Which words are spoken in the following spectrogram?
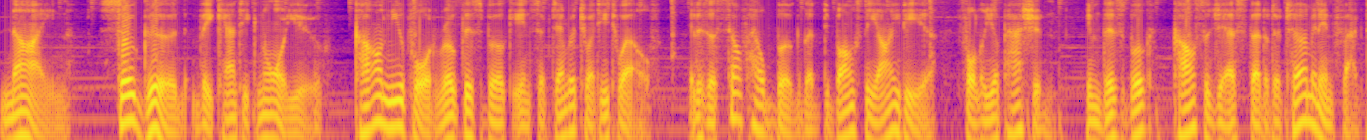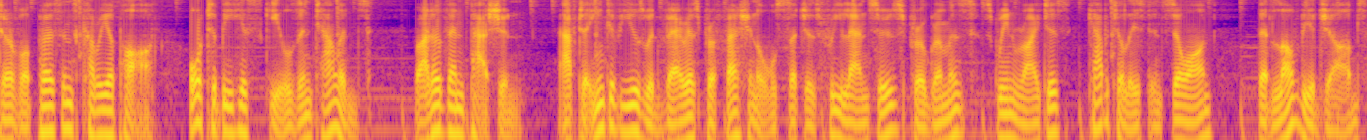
9. So Good They Can't Ignore You Cal Newport wrote this book in September 2012. It is a self-help book that debunks the idea, follow your passion. In this book, Cal suggests that a determining factor of a person's career path ought to be his skills and talents rather than passion. After interviews with various professionals such as freelancers, programmers, screenwriters, capitalists and so on that love their jobs,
